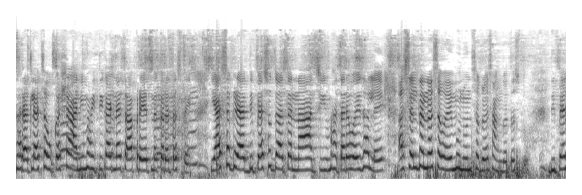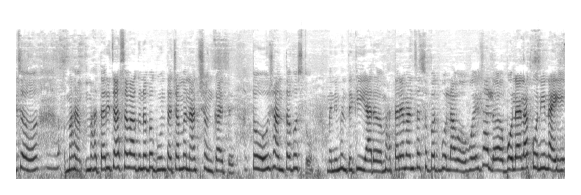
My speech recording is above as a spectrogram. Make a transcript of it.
घरातल्या चौकशा आणि माहिती काढण्याचा प्रयत्न करत असते. या सगळ्यात दिप्यासुद्धा त्यांना आजी म्हातारं वय झालं आहे असेल त्यांना सवय म्हणून सगळं सांगत असतो. दिप्याचं म्हा म्हातारीचं असं वागणं बघून त्याच्या मनात शंका येते. तो शांत बसतो. मनी म्हणते की यार म्हाताऱ्या माणसासोबत बोलावं. वय झालं बोलायला कोणी नाही.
